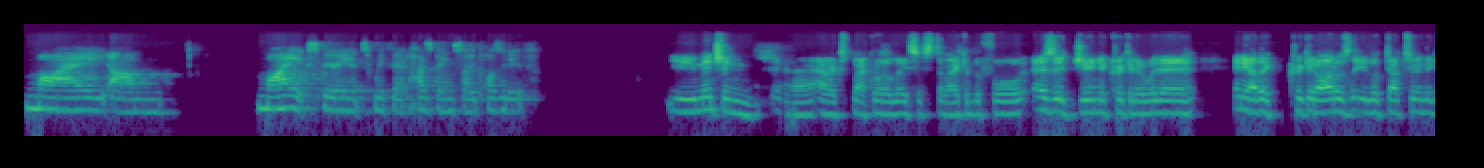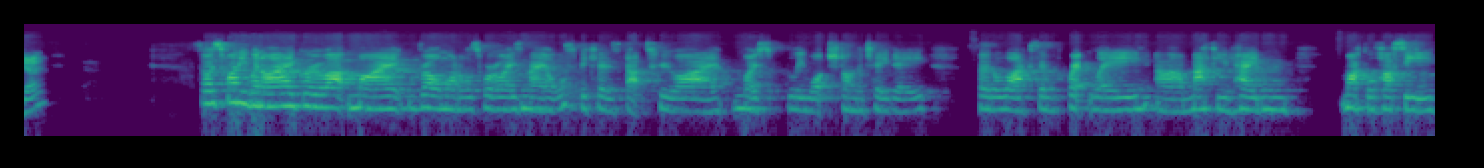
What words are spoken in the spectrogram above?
my um, my experience with it has been so positive. You mentioned uh, Alex Blackwell, Lisa Sthalekar before. As a junior cricketer, were there any other cricket idols that you looked up to in the game? So it's funny, when I grew up, my role models were always males because that's who I mostly watched on the TV. So the likes of Brett Lee, um, Matthew Hayden, Michael Hussey,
